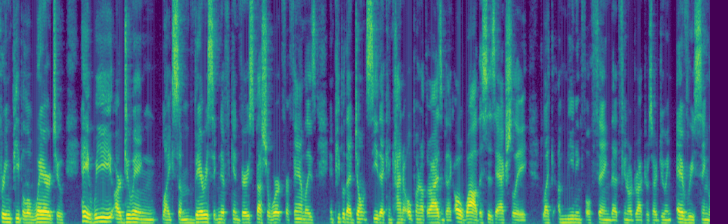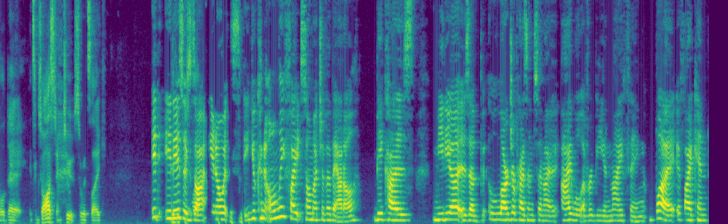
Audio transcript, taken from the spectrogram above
bring people aware to, hey, we are doing like some very significant, very special work for families and people that don't see that can kind of open up their eyes and be like, oh wow, this is actually like a meaningful thing that funeral directors are doing every single day. It's exhausting too. So it's like, It it is exhausting. You know, it's you can only fight so much of a battle because media is a larger presence than I I will ever be in my thing. But if I can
